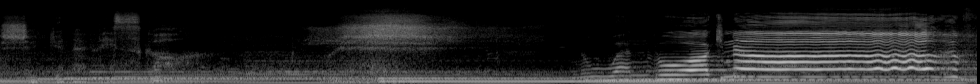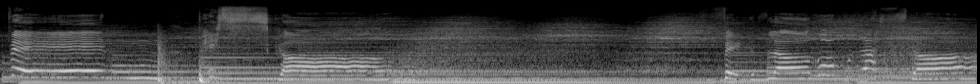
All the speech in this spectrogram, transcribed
Skyggene hvisker. Noen våkner, vinden pisker. Virvler opp rester,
